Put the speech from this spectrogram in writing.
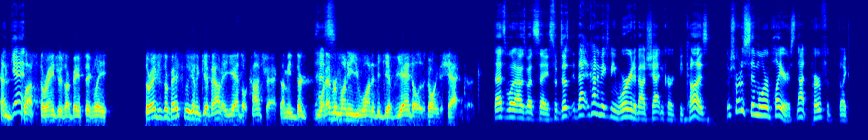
and Again. plus, the Rangers are basically the Rangers are basically going to give out a Yandle contract. I mean, they're, whatever money you wanted to give Yandle is going to Shattenkirk. That's what I was about to say. So does that kind of makes me worried about Shattenkirk because they're sort of similar players. Not perfect, like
